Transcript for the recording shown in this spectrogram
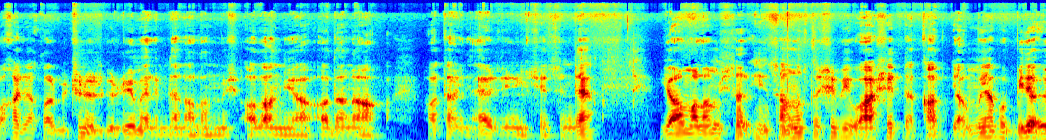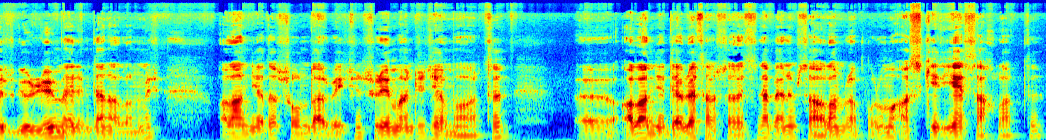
Bakacaklar bütün özgürlüğüm elimden alınmış. Alanya, Adana, Hatay'ın Erzin ilçesinde yağmalamışlar. insanlık dışı bir vahşetle katliamı yapıp bir de özgürlüğüm elimden alınmış. Alanya'da son darbe için Süleymancı cemaati e, Alanya Devlet Hastanesi'nde benim sağlam raporumu askeriye saklattı.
